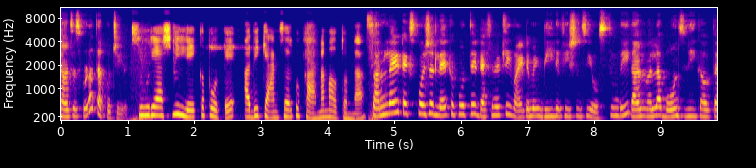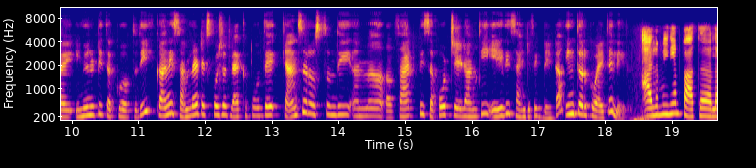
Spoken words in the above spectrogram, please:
ఛాన్సెస్ కూడా తక్కువ చేయొచ్చు. సూర్యాష్మి లేకపోతే అది క్యాన్సర్కు కారణం అవుతుందా సన్లైట్ ఎక్స్పోజర్ లేకపోతే డెఫినెట్లీ వైటమిన్ డి డెఫిషియన్సీ వస్తుంది. దానివల్ల బోన్స్ వీక్ అవుతాయి ఇమ్యూనిటీ తక్కువ అవుతుంది. కానీ సన్లైట్ ఎక్స్పోజర్ లేకపోతే క్యాన్సర్ వస్తుంది అన్న ఫ్యాక్ట్ని సపోర్ట్ చేయడానికి ఏది సైంటిఫిక్ డేటా ఇంతవరకు అయితే లేదు. అల్యూమినియం పాత్రల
